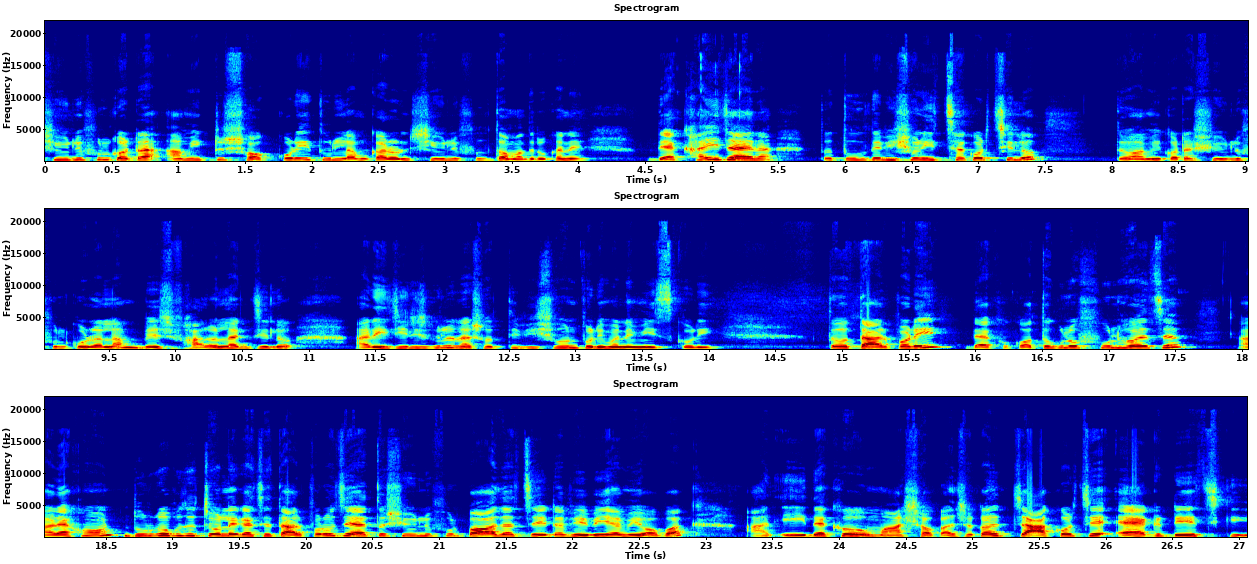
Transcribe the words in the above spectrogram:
শিউলি ফুল কটা আমি একটু শখ করেই তুললাম, কারণ শিউলি ফুল তো আমাদের ওখানে দেখাই যায় না। তো তুলতে ভীষণ ইচ্ছা করছিল। তো আমি কটা শিউলি ফুল কোরালাম, বেশ ভালো লাগছিল। আর এই জিনিসগুলো না সত্যি ভীষণ পরিমাণে মিস করি। তো তারপরেই দেখো কতগুলো ফুল হয়েছে। আর এখন দুর্গাপুজো চলে গেছে, তারপরেও যে এত শিউলি ফুল পাওয়া যাচ্ছে, এটা ভেবেই আমি অবাক। আর এই দেখো মা সকাল সকাল চা করছে এক ডেচকি।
